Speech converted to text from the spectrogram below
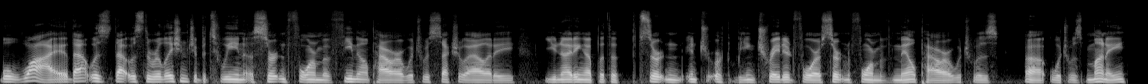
Well why? That was that was the relationship between a certain form of female power which was sexuality uniting up with a certain or being traded for a certain form of male power which was uh, which was money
